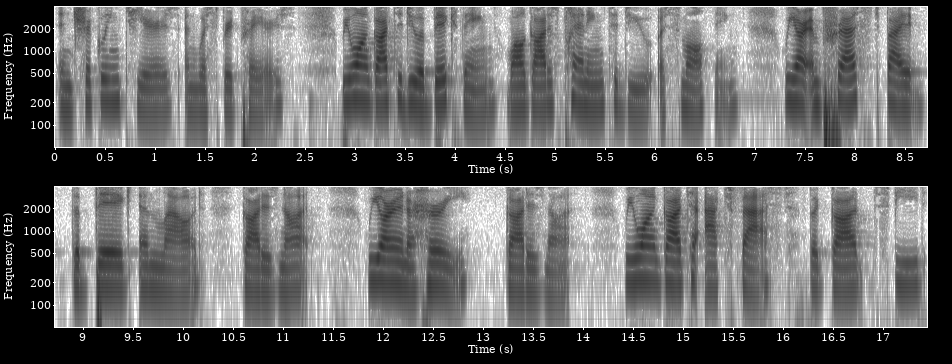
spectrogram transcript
in trickling tears and whispered prayers. We want God to do a big thing while God is planning to do a small thing. We are impressed by the big and loud. God is not. We are in a hurry. God is not. We want God to act fast, but God's speed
